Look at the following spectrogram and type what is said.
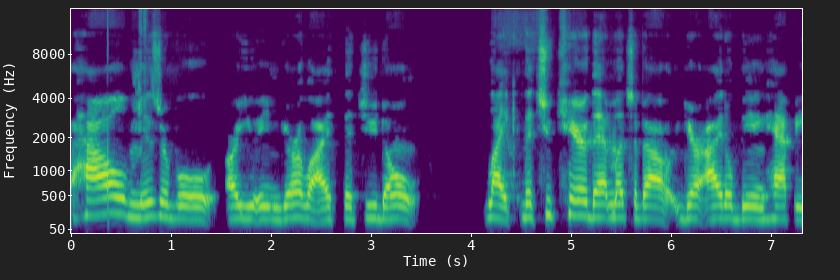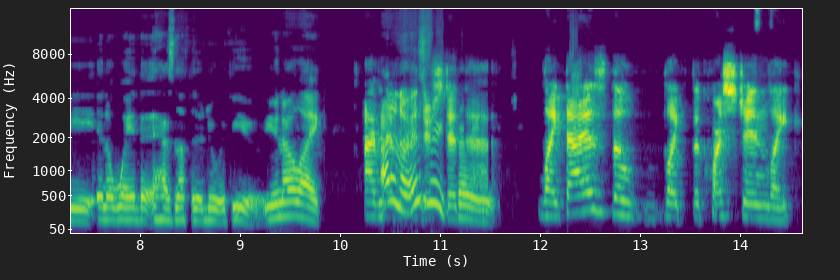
how miserable are you in your life that you don't like that you care that much about your idol being happy in a way that has nothing to do with you? You know, like, I've I don't know. It's very understood that. Like that is the like the question like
